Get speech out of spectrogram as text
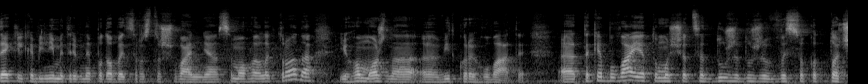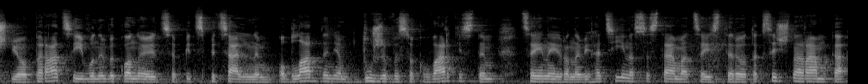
декілька міліметрів не подобається розташування самого електрода, його можна е, відкоригувати. Е, Таке буває, тому що це дуже дуже високоточні операції. Вони виконуються під спеціальним обладнанням, дуже високовартісним. Це і нейронавігаційна система, це і стереотоксична рамка,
